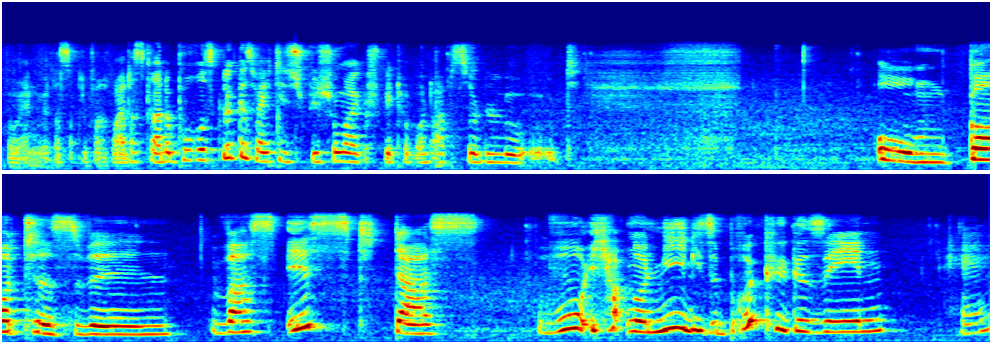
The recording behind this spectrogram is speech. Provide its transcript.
ignorieren wir das einfach, weil das gerade pures Glück ist, weil ich dieses Spiel schon mal gespielt habe und absolut. Um Gottes Willen. Was ist das? Wo? Ich habe noch nie diese Brücke gesehen. Hä?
